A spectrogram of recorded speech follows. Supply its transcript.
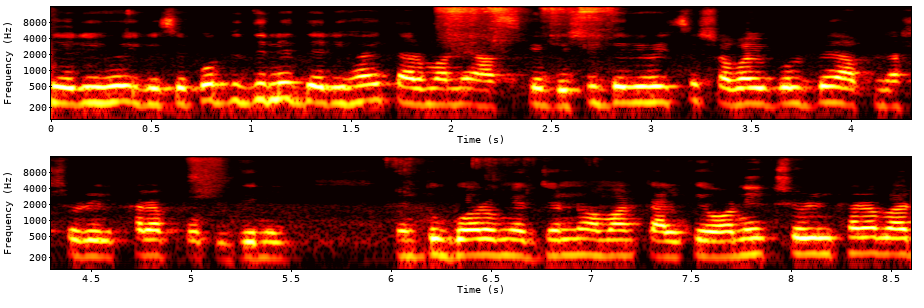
দেরি হয়ে গেছে প্রতিদিনই দেরি হয় তার মানে আজকে বেশি দেরি হয়েছে। সবাই বলবে আপনার শরীর খারাপ প্রতিদিনই। কিন্তু গরমের জন্য আমার কালকে অনেক শরীর খারাপ আর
